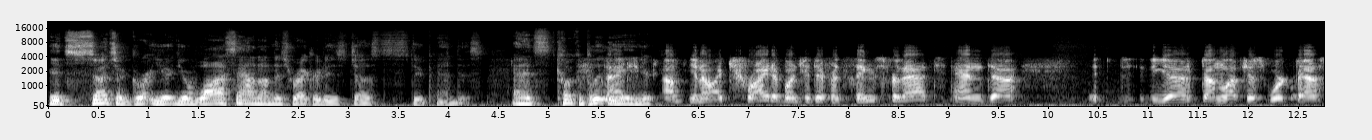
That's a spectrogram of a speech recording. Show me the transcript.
It's such a great. Your, your wah sound on this record is just stupendous, and it's co- completely in your. Um, you know, I tried a bunch of different things for that, and uh, it, the uh, Dunlop just worked best.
